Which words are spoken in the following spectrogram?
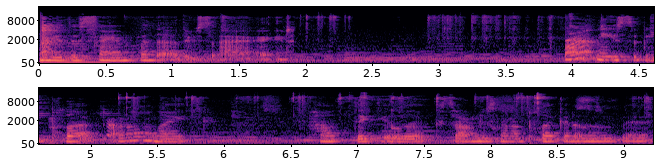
Do the same for the other side. Front needs to be plucked. I don't like how thick it looks, so I'm just gonna pluck it a little bit.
